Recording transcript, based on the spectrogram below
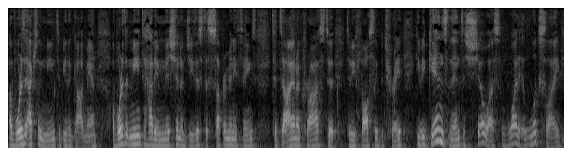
of what does it actually mean to be the God man, of what does it mean to have a mission of Jesus, to suffer many things, to die on a cross, to, to be falsely betrayed. He begins then to show us what it looks like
